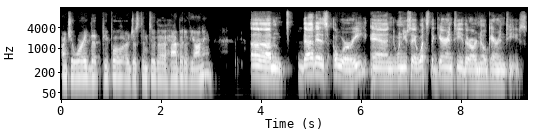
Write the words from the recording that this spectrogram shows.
aren't you worried that people are just into the habit of yawning? Um, that is a worry. And when you say, what's the guarantee? There are no guarantees.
